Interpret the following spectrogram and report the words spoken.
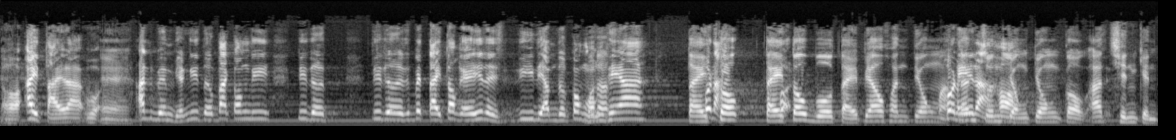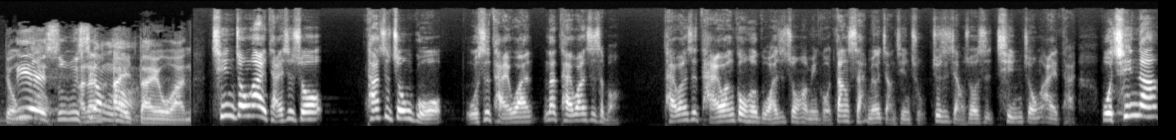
哦，爱台啦。哎，啊，你明明你都捌讲你，你都你都要台独的迄个理念，都讲我听。台独。台独无代表反中嘛，咱尊重中国啊，亲近中国，啊，爱台湾。亲中爱台是说他是中国，我是台湾，那台湾是什么？台湾是台湾共和国还是中华民国？当时还没有讲清楚，就是讲说是亲中爱台。我亲啊，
